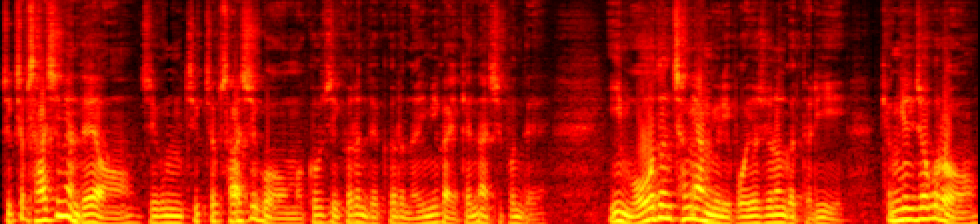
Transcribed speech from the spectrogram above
직접 사시면 돼요. 지금 직접 사시고 뭐 굳이 그런 댓글은 의미가 있겠나 싶은데 이 모든 청약률이 보여주는 것들이 평균적으로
